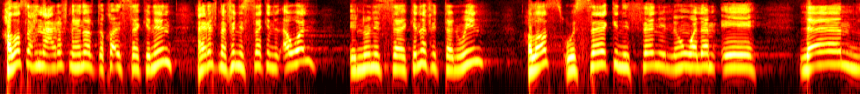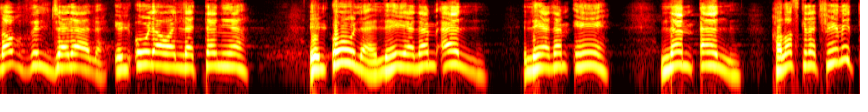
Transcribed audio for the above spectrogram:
خلاص إحنا عرفنا هنا التقاء الساكنين. عرفنا فين الساكن الأول؟ النون الساكنة في التنوين. خلاص. والساكن الثاني اللي هو لام إيه؟ لام لفظ الجلالة. الأولى ولا الثانية الأولى اللي هي لام ال. اللي هي لام إيه؟ لام ال. خلاص كده اتفهمت؟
